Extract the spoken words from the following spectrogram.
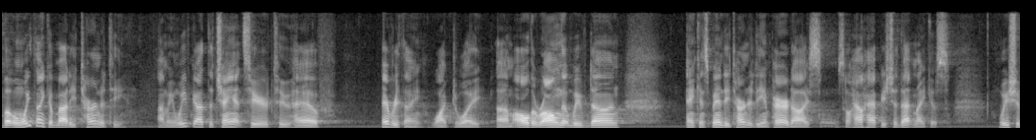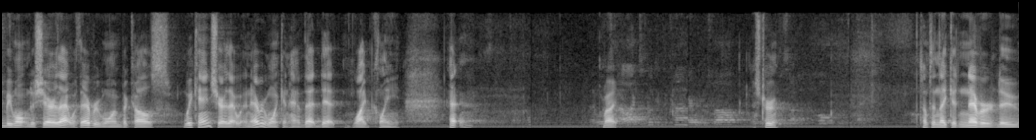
But when we think about eternity, I mean, we've got the chance here to have everything wiped away, um, all the wrong that we've done, and can spend eternity in paradise. So, how happy should that make us? We should be wanting to share that with everyone because we can share that, and everyone can have that debt wiped clean. Uh, right. It's true. Something they could never do.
